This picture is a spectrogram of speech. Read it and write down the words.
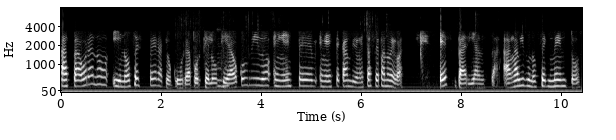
Hasta ahora no y no se espera que ocurra porque lo que ha ocurrido en este en este cambio en esta cepa nueva es varianza. Han habido unos segmentos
